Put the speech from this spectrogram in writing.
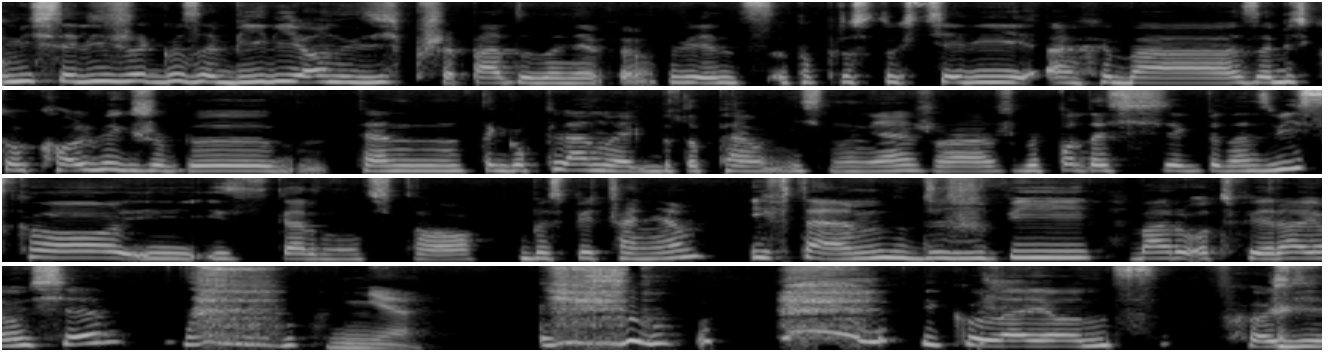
myśleli, że go zabili, on gdzieś przepadł, no nie wiem. Więc po prostu chcieli a chyba zabić kogokolwiek, żeby ten, tego planu jakby dopełnić, no nie? Że, żeby podać jakby nazwisko i, i zgarnąć to ubezpieczenie. I wtem drzwi baru otwierają się. Nie. I kulając wchodzi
